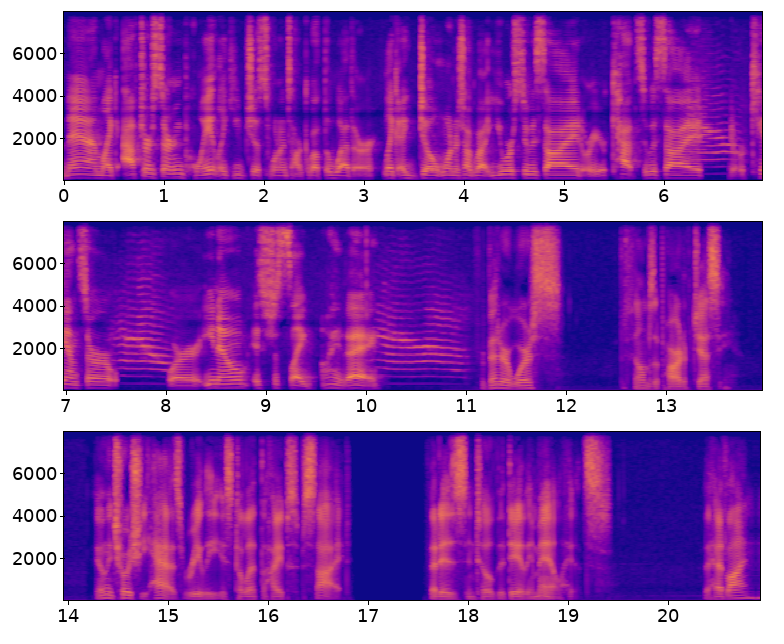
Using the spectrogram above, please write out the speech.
man, like after a certain point, like you just want to talk about the weather. Like I don't want to talk about your suicide or your cat suicide or cancer or, you know, it's just like, oh, they. For better or worse, the film's a part of Jessie. The only choice she has, really, is to let the hype subside. That is, until the Daily Mail hits. The headline?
